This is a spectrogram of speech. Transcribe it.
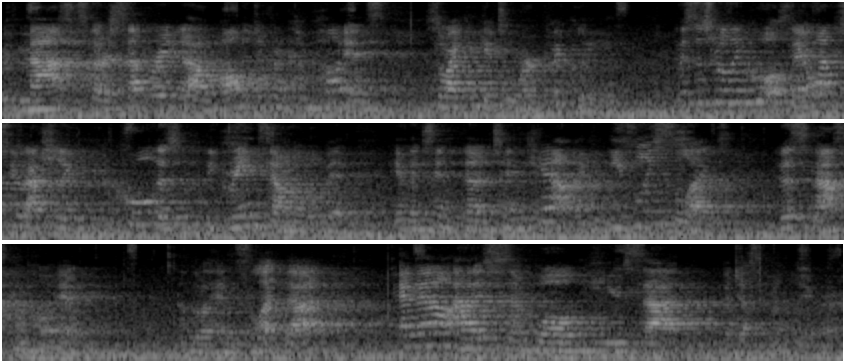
with masks that are separated out all the different components so I can get to work quickly. This is really cool. Say I want to actually cool this, the greens down a little bit in the tin, uh, tin can. I can easily select this mask component. I'll go ahead and select that. And then I'll add a simple HueSat adjustment layer.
